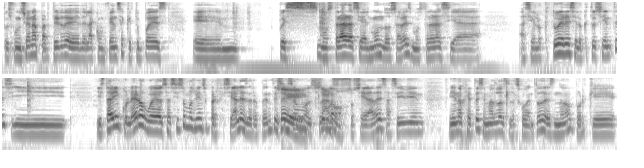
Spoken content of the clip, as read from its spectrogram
pues funciona a partir de, de la confianza que tú puedes, eh, pues, mostrar hacia el mundo, ¿sabes? Mostrar hacia, hacia lo que tú eres y lo que tú sientes y... Y está bien culero, güey, o sea, sí somos bien superficiales de repente, sí, Sí, somos, claro. somos sociedades así bien, bien ojetes y más las, las juventudes, ¿no? Porque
